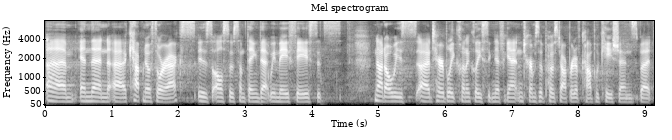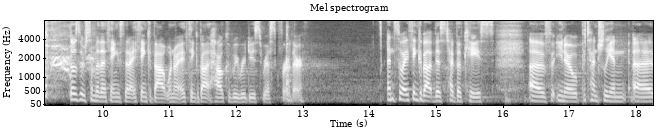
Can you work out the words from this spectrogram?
Um, and then uh, capnothorax is also something that we may face. It's not always uh, terribly clinically significant in terms of postoperative complications, but those are some of the things that I think about when I think about how could we reduce risk further. And so I think about this type of case of, you know, potentially an uh,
